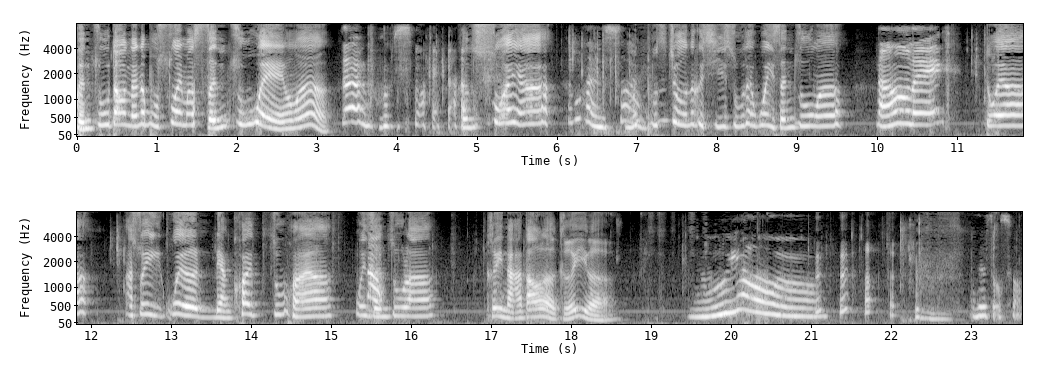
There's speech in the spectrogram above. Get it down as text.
神猪刀难道不帅吗？神猪哎、妈妈真的不帅啊，很帅呀、这不很帅我？们不是就有那个习俗在喂神猪吗？然后嘞，对啊，啊，所以喂了两块猪排啊，喂神猪啦，可以拿刀了，可以了。不要，我是走错了。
